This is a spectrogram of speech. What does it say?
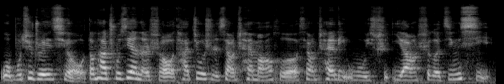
我不去追求。当它出现的时候，它就是像拆盲盒、像拆礼物是一样，是个惊喜。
